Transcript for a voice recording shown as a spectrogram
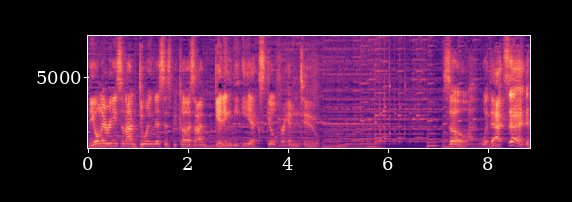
The only reason I'm doing this is because I'm getting the EX skill for him too. So, with that said,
